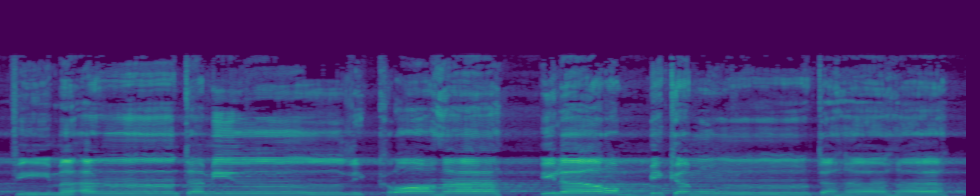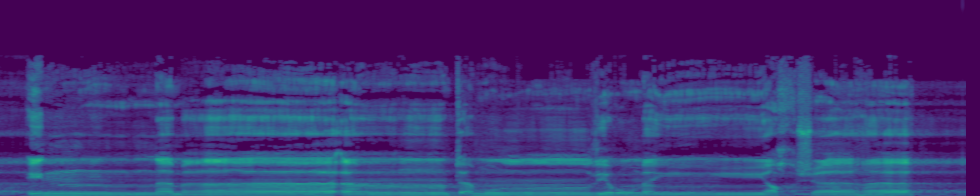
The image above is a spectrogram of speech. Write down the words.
فيم أنت من ذكراها إلى ربك منتهاها. إنما أنت منذر من يخشاها.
